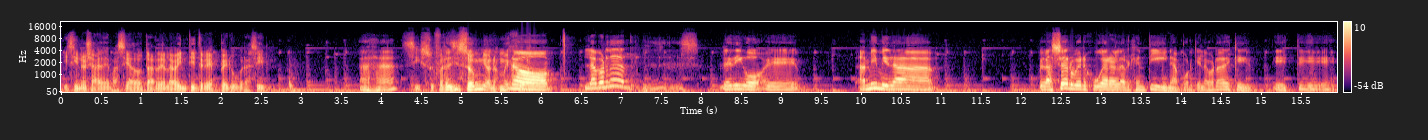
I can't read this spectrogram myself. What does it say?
Y si no, ya es demasiado tarde a las 23 Perú-Brasil. Ajá. Si sufre de insomnio, no mejor. No, la verdad, le digo, eh, a mí me da placer ver jugar a la Argentina, porque la verdad es que este,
